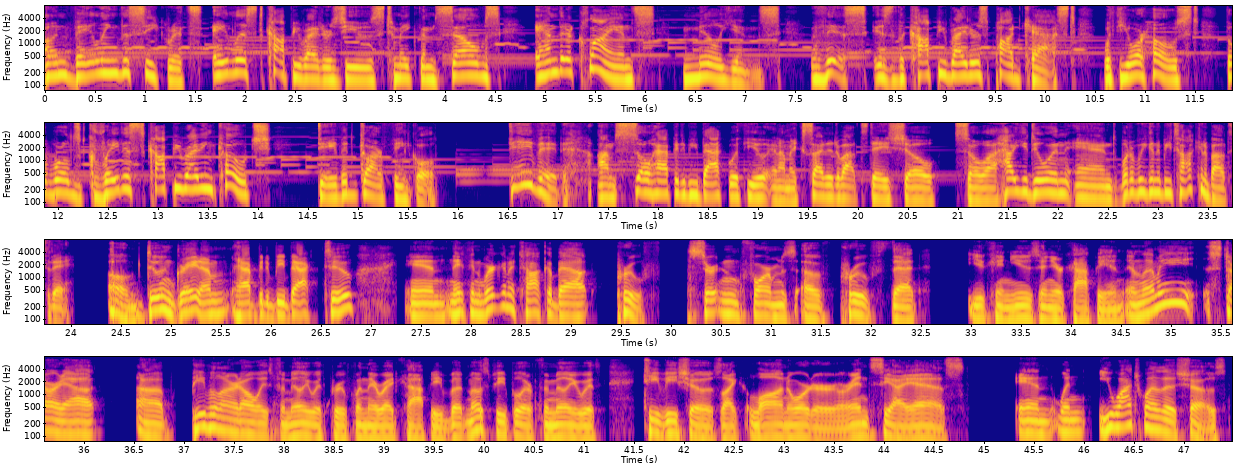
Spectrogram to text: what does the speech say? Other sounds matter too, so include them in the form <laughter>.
unveiling the secrets A list copywriters use to make themselves and their clients millions. This is the Copywriters Podcast with your host, the world's greatest copywriting coach, David Garfinkel. David, I'm so happy to be back with you and I'm excited about today's show. So, uh, how you doing and what are we going to be talking about today? Oh, doing great. I'm happy to be back too. And Nathan, we're going to talk about proof, certain forms of proof that you can use in your copy. And, and let me start out. Uh, people aren't always familiar with proof when they write copy, but most people are familiar with TV shows like Law and Order or NCIS and when you watch one of those shows,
